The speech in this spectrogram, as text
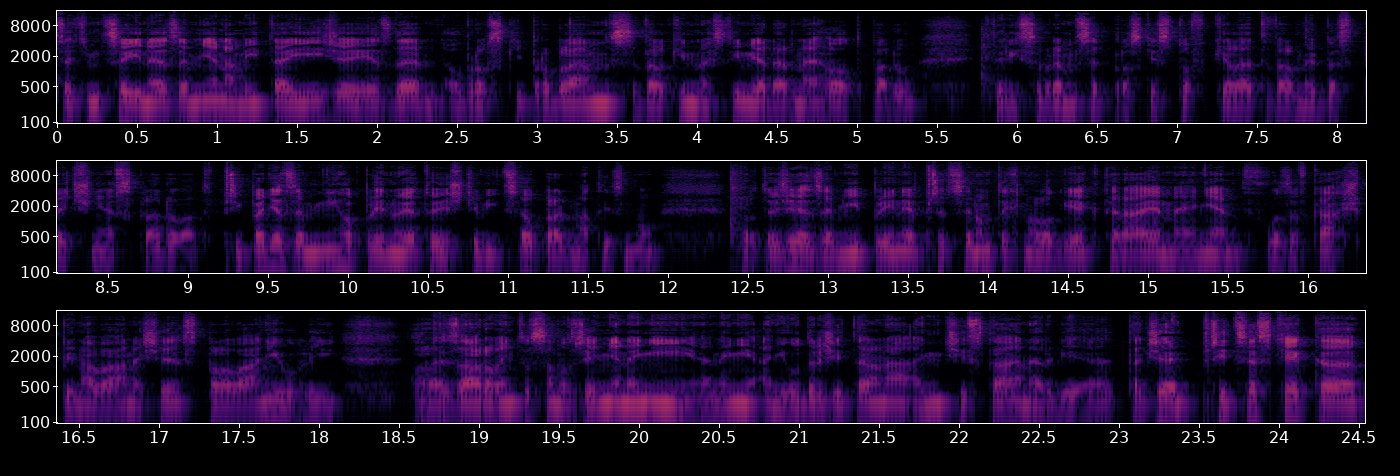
zatímco jiné země namítají, že je zde obrovský problém s velkým množstvím jaderného odpadu, který se bude muset prostě stovky let velmi bezpečně skladovat. V případě zemního plynu je to ještě více o pragmatismu, protože zemní plyn je přece jenom technologie, která je méně v vozovkách špinavá, než je spalování uhlí ale zároveň to samozřejmě není, není ani udržitelná, ani čistá energie. Takže při cestě k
